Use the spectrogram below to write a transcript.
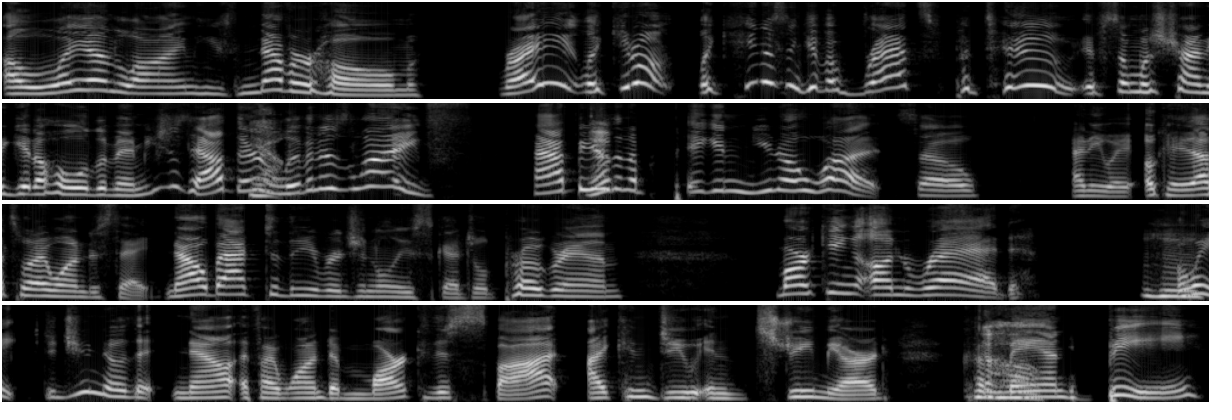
a landline. He's never home, right? Like you don't like he doesn't give a rat's patoot if someone's trying to get a hold of him. He's just out there Yeah. living his life, happier Yep. than a pig and you know what. So anyway, okay, that's what I wanted to say. Now back to the originally scheduled program. Marking unread. mhm. Oh wait, did you know that now if I wanted to mark this spot, I can do in StreamYard Oh. Command B.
